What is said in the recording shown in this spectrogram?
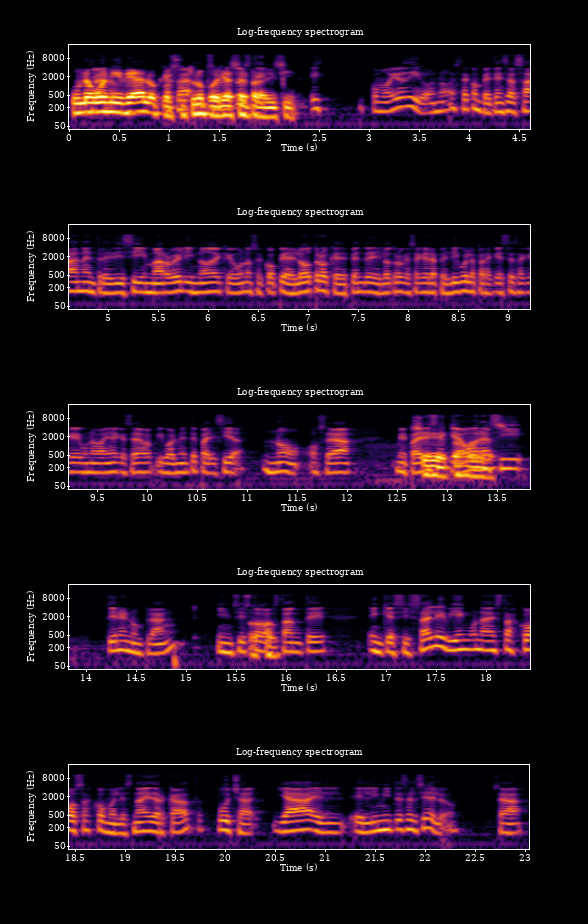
una buena idea de lo que el futuro podría ser para DC. como yo digo, ¿no? Esta competencia sana entre DC y Marvel y no de que uno se copia del otro, que depende del otro que saque la película para que este saque una vaina que sea igualmente parecida. No, o sea, me parece que ahora sí tienen un plan insisto bastante en que si sale bien una de estas cosas como el Snyder Cut, pucha, ya el límite es el cielo. O sea,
